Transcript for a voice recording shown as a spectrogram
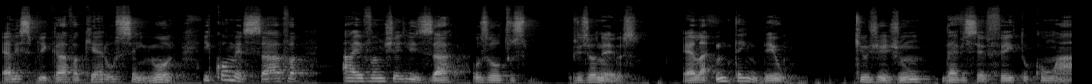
ela explicava que era o Senhor e começava a evangelizar os outros prisioneiros. Ela entendeu que o jejum deve ser feito com a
